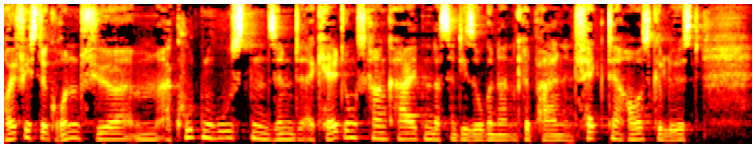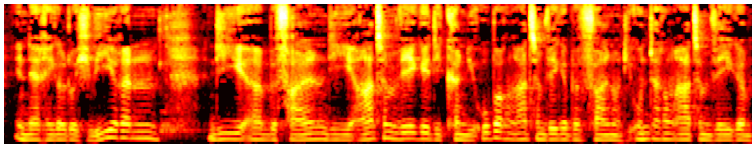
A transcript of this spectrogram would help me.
häufigste Grund für ähm, akuten Husten sind Erkältungskrankheiten. Das sind die sogenannten grippalen Infekte, ausgelöst in der Regel durch Viren. Die äh, befallen die Atemwege, die können die oberen Atemwege befallen und die unteren Atemwege.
